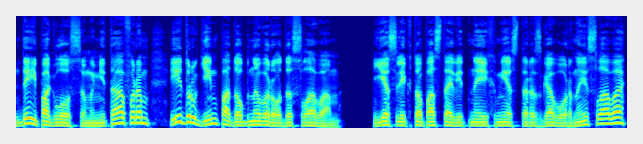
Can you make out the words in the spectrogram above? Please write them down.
да и по глоссам и метафорам и другим подобного рода словам. Если кто поставит на их место разговорные слова,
